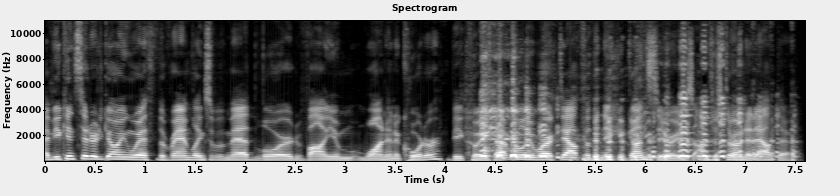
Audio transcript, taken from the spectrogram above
Have you considered going with the Ramblings of a Mad Lord Volume One and a Quarter? Because that really worked out for the Naked Gun series. I'm just throwing it out there.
